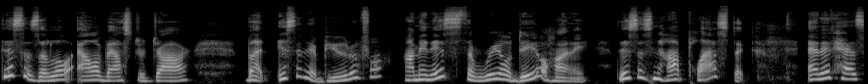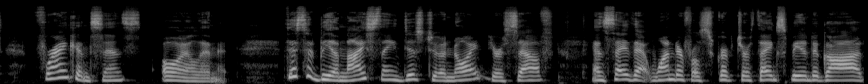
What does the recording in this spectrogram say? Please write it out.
This is a little alabaster jar, but isn't it beautiful? I mean, it's the real deal, honey. This is not plastic. And it has frankincense oil in it. This would be a nice thing just to anoint yourself and say that wonderful scripture, thanks be unto God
